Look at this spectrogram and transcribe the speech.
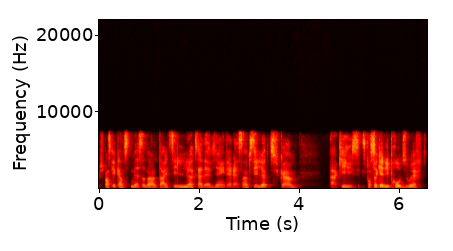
Puis je pense que quand tu te mets ça dans le tête, c'est là que ça devient intéressant. Puis c'est là que tu comme. OK, c'est pour ça qu'il y a des pros de Zwift.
